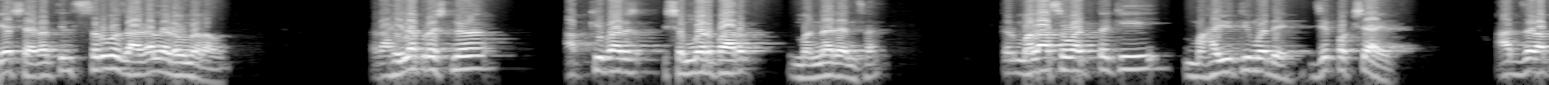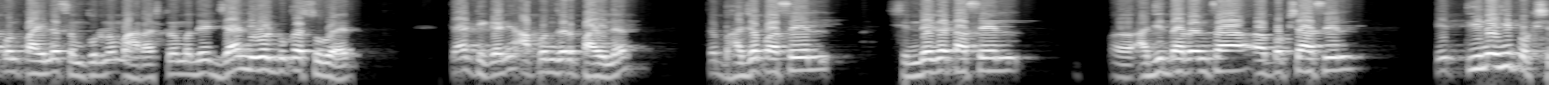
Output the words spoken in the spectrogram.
या शहरातील सर्व जागा लढवणार आहोत. राहिला प्रश्न आपकी बार शंभर पार म्हणणाऱ्यांचा. तर मला असं वाटतं की महायुतीमध्ये जे पक्ष आहेत आज जर आपण पाहिलं संपूर्ण महाराष्ट्रामध्ये ज्या निवडणुका सुरू आहेत त्या ठिकाणी आपण जर पाहिलं तर भाजप असेल शिंदे गट असेल अजितदादांचा पक्ष असेल हे तीनही पक्ष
